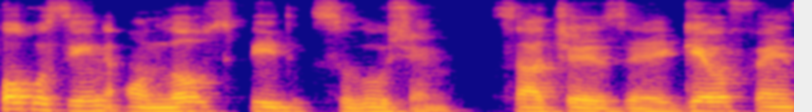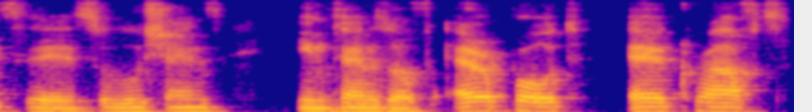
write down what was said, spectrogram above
focusing on low-speed solutions, such as uh, geofence uh, solutions in terms of airport, aircraft,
